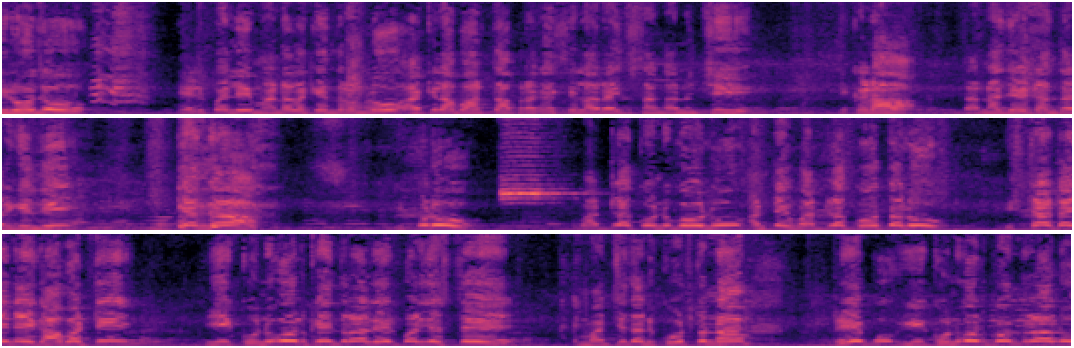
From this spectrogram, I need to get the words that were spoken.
ఈరోజు ఎడిపల్లి మండల కేంద్రంలో అఖిల భారత ప్రగతిశీల రైతు సంఘం నుంచి ఇక్కడ ధర్నా చేయడం జరిగింది. ముఖ్యంగా ఇప్పుడు వడ్ల కొనుగోలు అంటే వడ్ల కోతలు స్టార్ట్ అయినాయి కాబట్టి ఈ కొనుగోలు కేంద్రాలు ఏర్పాటు చేస్తే మంచిదని కోరుతున్నాం. రేపు ఈ కొనుగోలు కేంద్రాలు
